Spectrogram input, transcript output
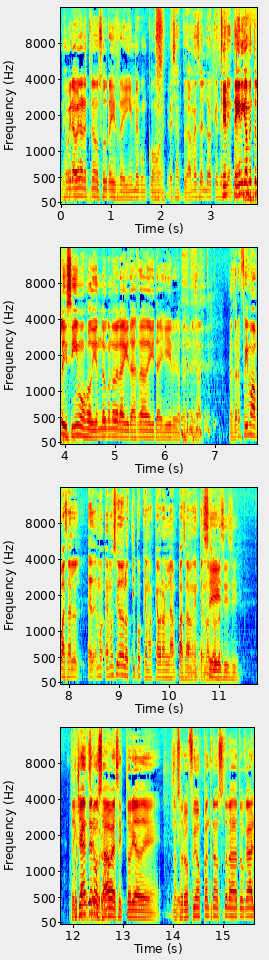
Déjame ir a ver entre nosotras y reírme con cojones. Exacto, dame ser de los que se que técnicamente lo hicimos jodiendo con lo de la guitarra de Guitar Hero y la. Exacto. Nosotros fuimos a pasar, hemos, hemos sido de los tipos que más cabrón la han pasado entre Sí, nosotros. sí, sí. Estoy Mucha gente no sabe esa historia de... Nosotros fuimos para entre nosotros a tocar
